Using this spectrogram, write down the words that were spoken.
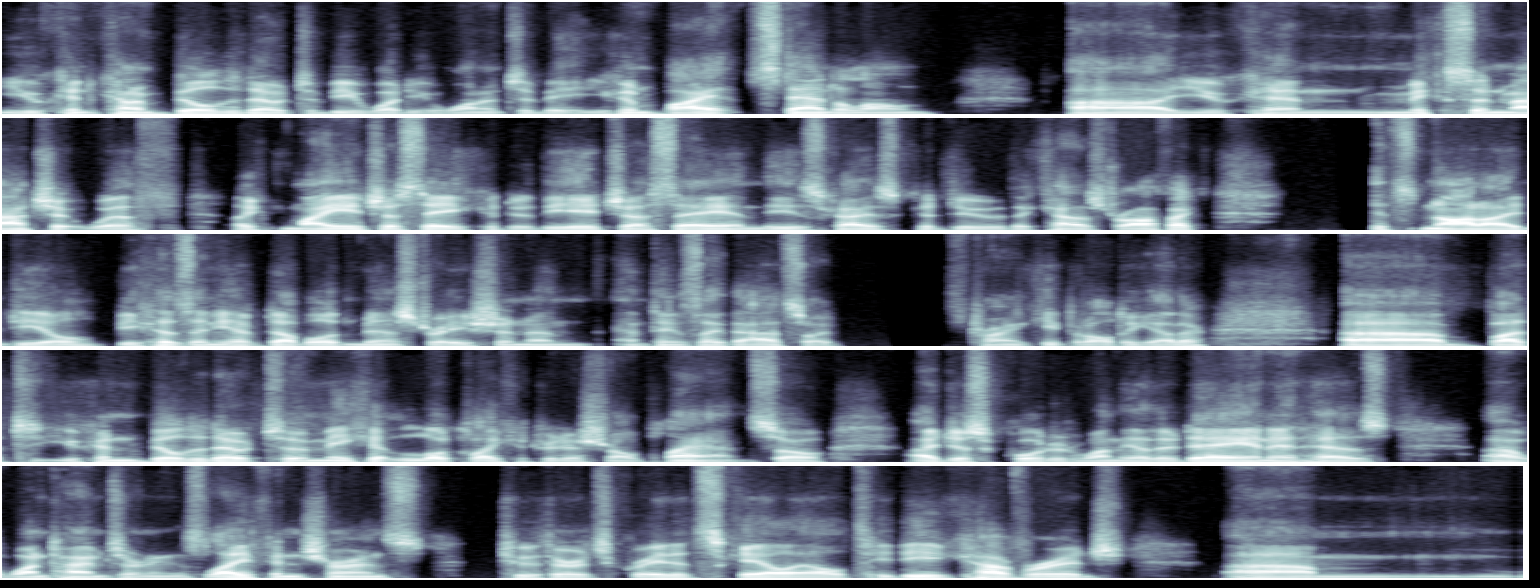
you can kind of build it out to be what you want it to be. You can buy it standalone. Uh, you can mix and match it with like my HSA could do the HSA and these guys could do the catastrophic. It's not ideal because then you have double administration and, and things like that. So I try and keep it all together. Uh, but you can build it out to make it look like a traditional plan. So I just quoted one the other day and it has uh, one times earnings life insurance, two thirds graded scale LTD coverage, um,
